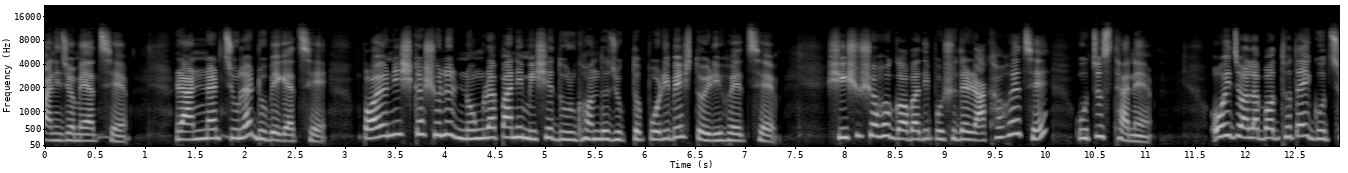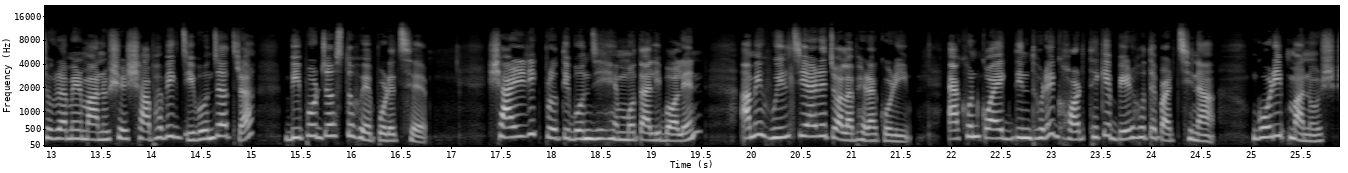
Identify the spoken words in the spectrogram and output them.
পানি জমে আছে। রান্নার চুলা ডুবে গেছে। পয়নিষ্কাশলের নোংরা পানি মিশে দুর্গন্ধযুক্ত পরিবেশ তৈরি হয়েছে। শিশুসহ গবাদি পশুদের রাখা হয়েছে উঁচু স্থানে। ওই জলাবদ্ধতায় গুচ্ছগ্রামের মানুষের স্বাভাবিক জীবনযাত্রা বিপর্যস্ত হয়ে পড়েছে। শারীরিক প্রতিবন্ধী হেম্মত আলী বলেন, আমি হুইল চেয়ারে চলাফেরা করি। এখন কয়েকদিন ধরে ঘর থেকে বের হতে পারছি না। গরিব মানুষ।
